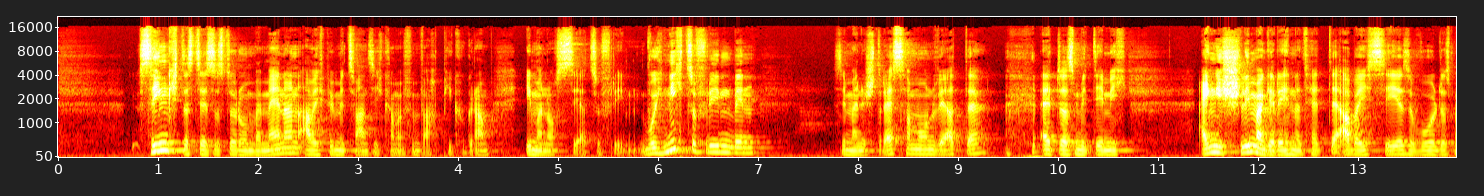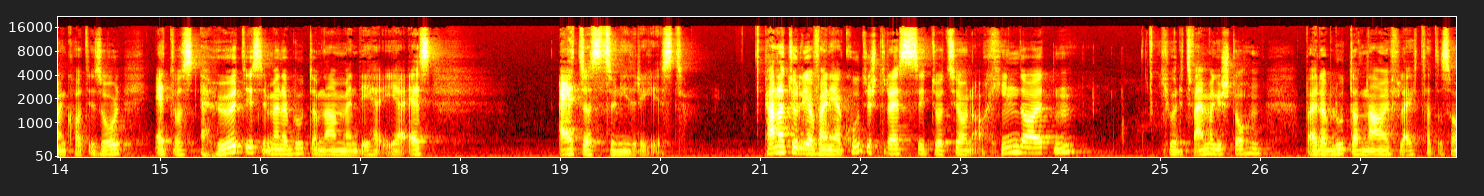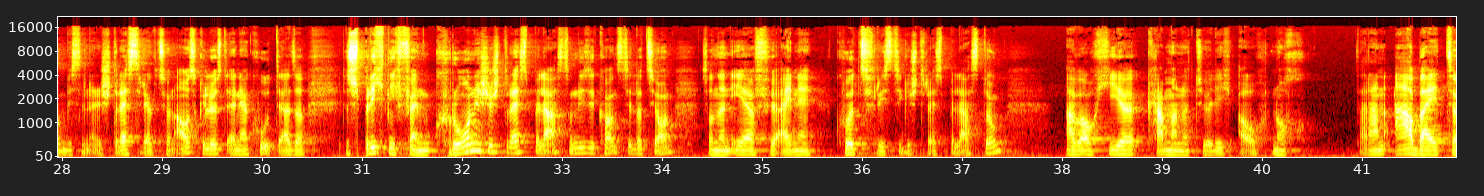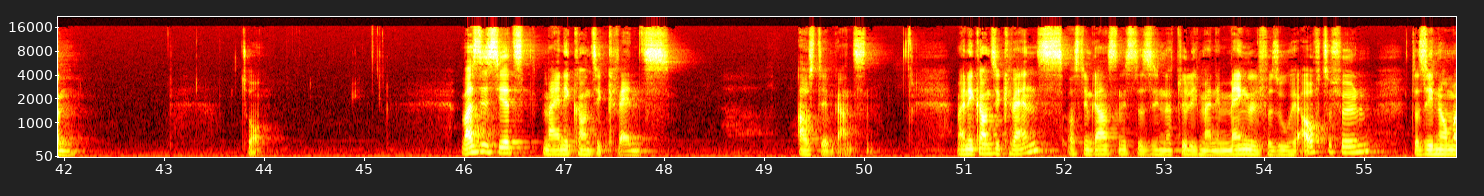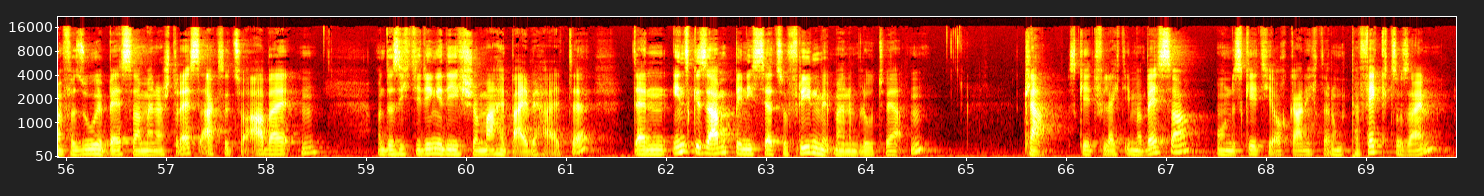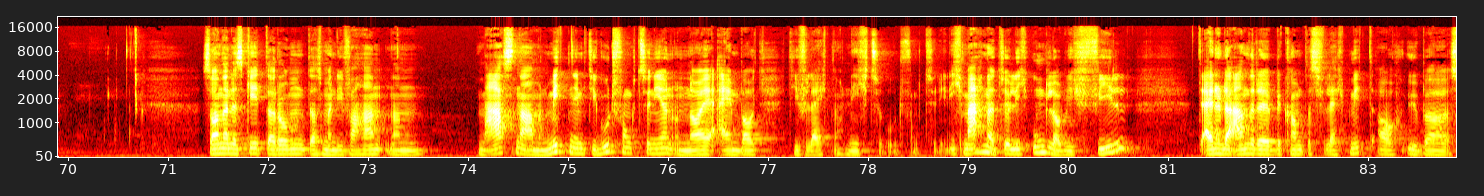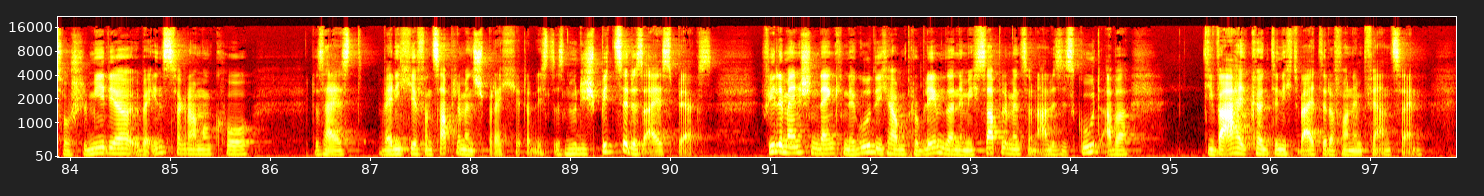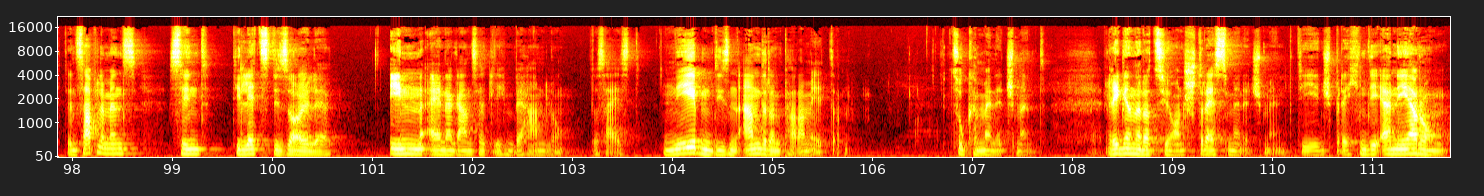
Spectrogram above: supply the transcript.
sinkt das Testosteron bei Männern, aber ich bin mit 20,58 Pikogramm immer noch sehr zufrieden. Wo ich nicht zufrieden bin, sind meine Stresshormonwerte. Etwas, mit dem ich eigentlich schlimmer gerechnet hätte, aber ich sehe sowohl, dass mein Cortisol etwas erhöht ist in meiner Blutabnahme, mein DHEAS etwas zu niedrig ist. Kann natürlich auf eine akute Stresssituation auch hindeuten. Ich wurde zweimal gestochen bei der Blutabnahme. Vielleicht hat das so ein bisschen eine Stressreaktion ausgelöst, eine akute. Also das spricht nicht für eine chronische Stressbelastung, diese Konstellation, sondern eher für eine kurzfristige Stressbelastung. Aber auch hier kann man natürlich auch noch daran arbeiten. So. Was ist jetzt meine Konsequenz aus dem Ganzen? Meine Konsequenz aus dem Ganzen ist, dass ich natürlich meine Mängel versuche aufzufüllen, dass ich nochmal versuche, besser an meiner Stressachse zu arbeiten und dass ich die Dinge, die ich schon mache, beibehalte. Denn insgesamt bin ich sehr zufrieden mit meinen Blutwerten. Klar, es geht vielleicht immer besser und es geht hier auch gar nicht darum, perfekt zu sein, sondern es geht darum, dass man die vorhandenen Maßnahmen mitnimmt, die gut funktionieren und neue einbaut, die vielleicht noch nicht so gut funktionieren. Ich mache natürlich unglaublich viel. Der eine oder andere bekommt das vielleicht mit, auch über Social Media, über Instagram und Co. Das heißt, wenn ich hier von Supplements spreche, dann ist das nur die Spitze des Eisbergs. Viele Menschen denken, ja gut, ich habe ein Problem, dann nehme ich Supplements und alles ist gut, aber die Wahrheit könnte nicht weiter davon entfernt sein. Denn Supplements sind die letzte Säule in einer ganzheitlichen Behandlung. Das heißt, neben diesen anderen Parametern, Zuckermanagement, Regeneration, Stressmanagement, die entsprechende Ernährung,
